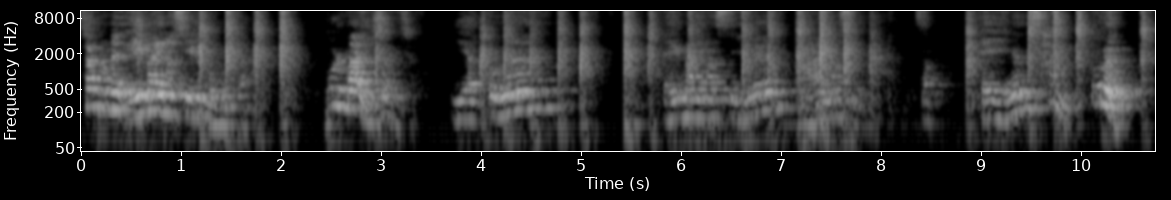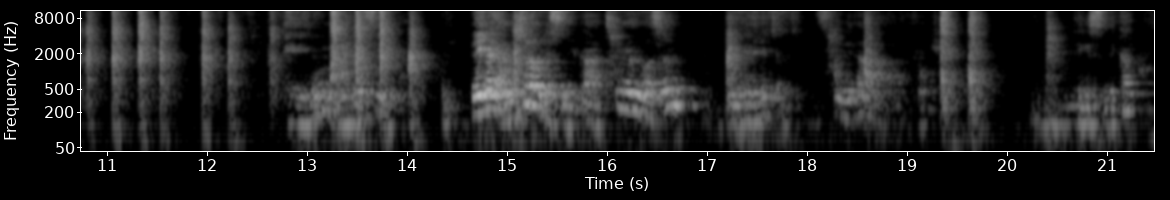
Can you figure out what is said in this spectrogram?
자, 그러면 A-1은 뭡니까? 뿔마 2죠. 그죠? 2야 또는 A-1은 마이너스 2다. 그래서 A는 3 또는 A는 마이너스 2다. A가 양수라고 그랬으니까 찾는 것은 이렇게 되겠죠. 그죠? 3이다. 이렇게. 되겠습니까?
